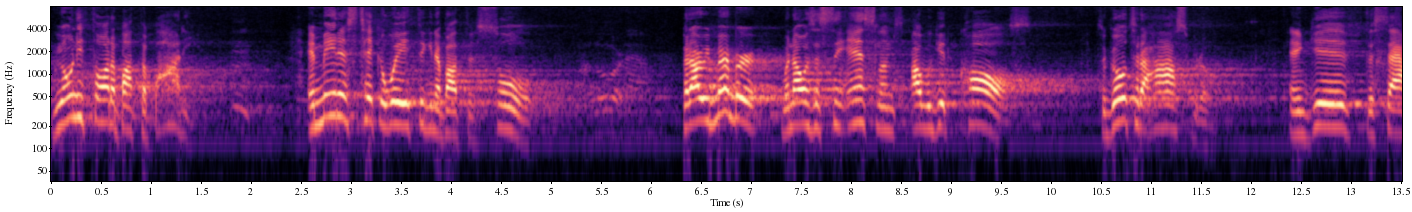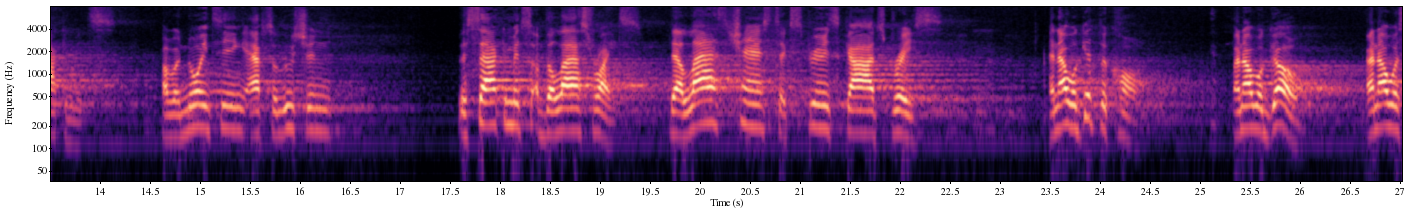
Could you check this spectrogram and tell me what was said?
We only thought about the body. It made us take away thinking about the soul. But I remember when I was at St. Anselm's, I would get calls to go to the hospital and give the sacraments of anointing, absolution, the sacraments of the last rites, that last chance to experience God's grace. And I would get the call, and I would go, and I would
